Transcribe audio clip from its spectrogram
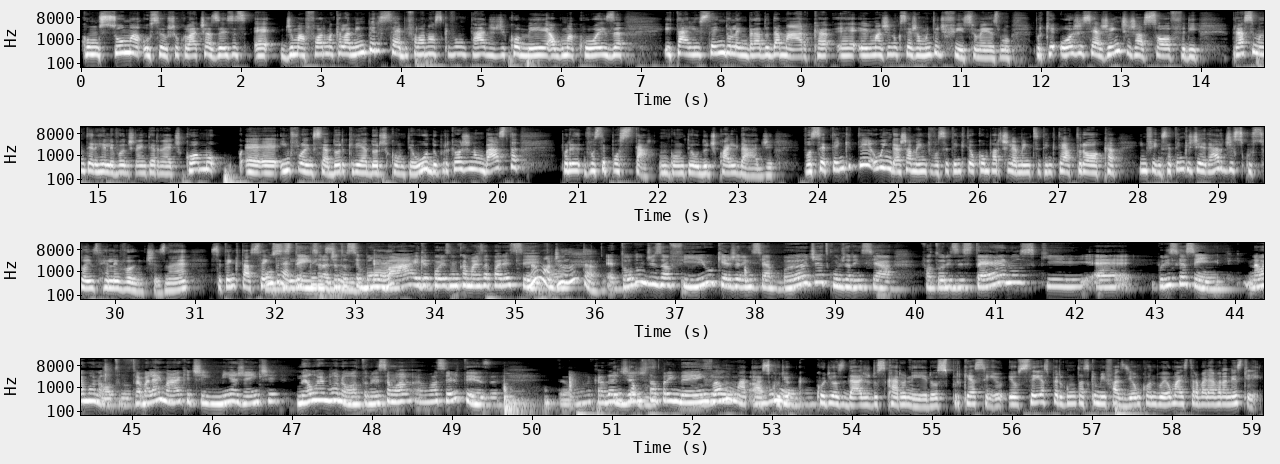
consuma o seu chocolate, às vezes, é de uma forma que ela nem percebe. Falar, nossa, que vontade de comer alguma coisa e tá ali sendo lembrado da marca, é, eu imagino que seja muito difícil mesmo, porque hoje se a gente já sofre para se manter relevante na internet como é, é influenciador, criador de conteúdo, porque hoje não basta por você postar um conteúdo de qualidade. Você tem que ter o engajamento, você tem que ter o compartilhamento, você tem que ter a troca, enfim, você tem que gerar discussões relevantes, né? Você tem que estar tá sempre ali pensando. Não adianta se bombar é. e depois nunca mais aparecer. Não, não então, adianta. É todo um desafio que é gerenciar budget, com gerenciar fatores externos, que é por isso que assim, não é monótono. Trabalhar em marketing, minha gente, não é monótono. Isso é uma, é uma certeza. Então, a cada então, dia a gente está aprendendo. Vamos matar as curiosidades dos caroneiros, porque assim, eu, eu sei as perguntas que me faziam quando eu mais trabalhava na Nestlé.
